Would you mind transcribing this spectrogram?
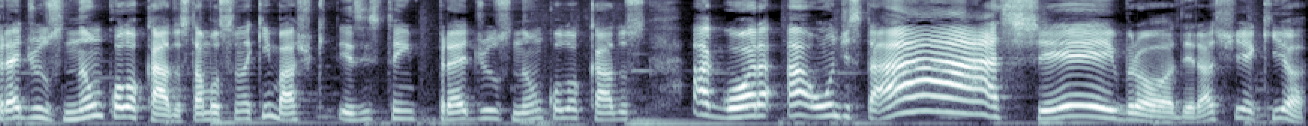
Prédios não colocados. Está mostrando aqui embaixo que existem prédios não colocados. Agora, aonde está? Ah, achei, brother. Achei aqui, ó.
